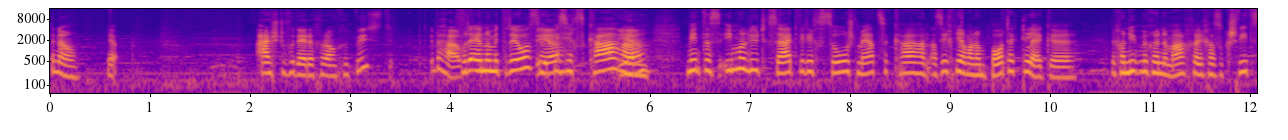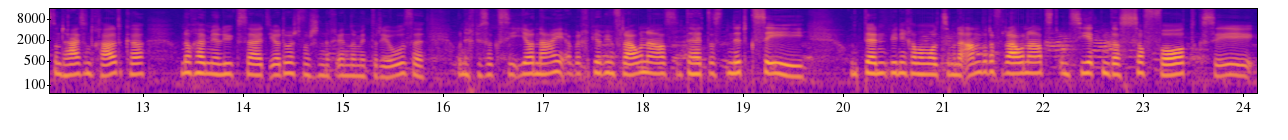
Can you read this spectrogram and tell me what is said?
Genau. Hast du von dieser Krankheit gewusst? Überhaupt? Von der Endometriose, ja. bis ich es hatte. Ja. Mir haben das immer Leute gesagt, weil ich so Schmerzen hatte. Also ich bin einmal am Boden gelegen. Ich konnte nichts mehr machen. Ich habe so geschwitzt und heiß und kalt. Gehabt. Und dann haben mir Leute gesagt, ja, du hast wahrscheinlich Endometriose. Und ich war so, ja, nein, aber ich bin ja beim Frauenarzt und der hat das nicht gesehen. Und dann bin ich einmal zu einem anderen Frauenarzt und sie hatten das sofort gesehen.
